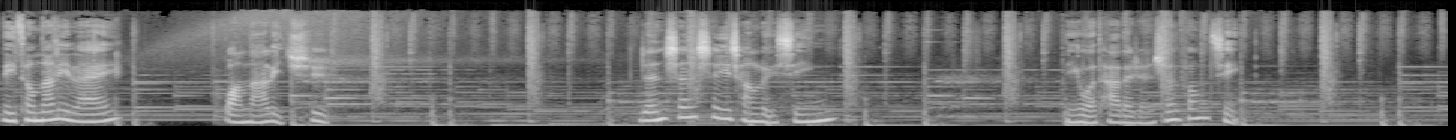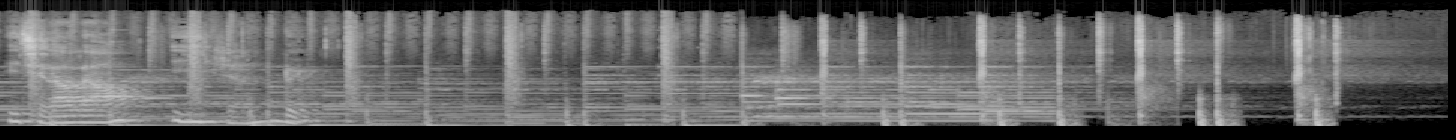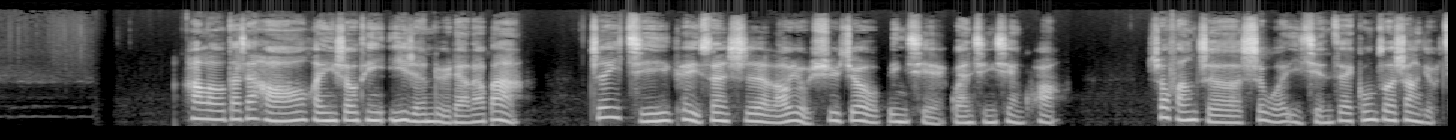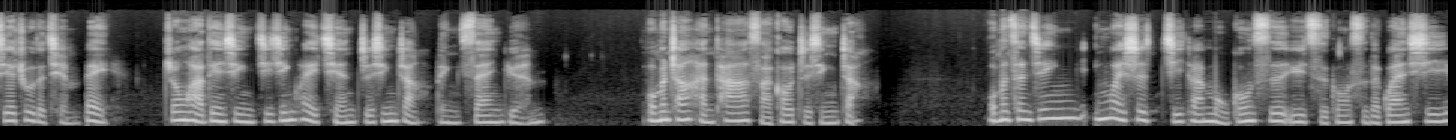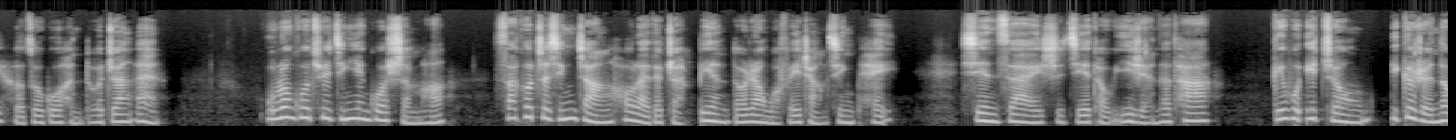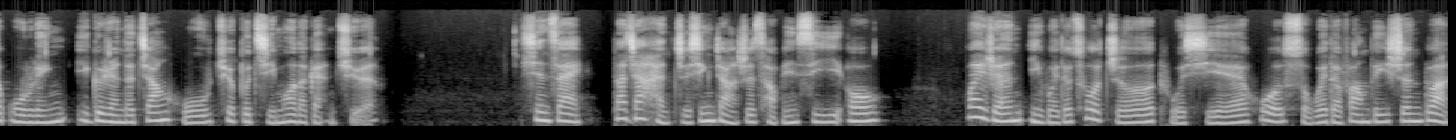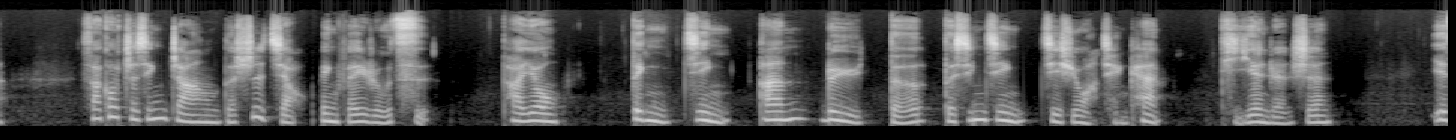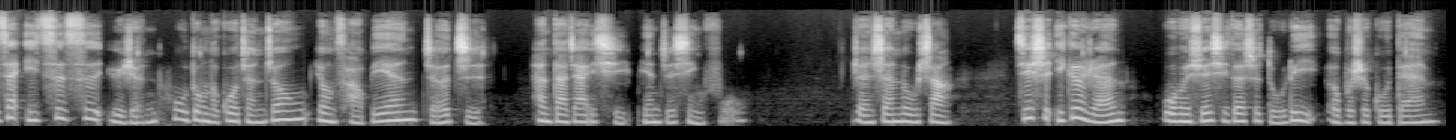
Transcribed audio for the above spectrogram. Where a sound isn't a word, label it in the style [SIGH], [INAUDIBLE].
你从哪里来，往哪里去？人生是一场旅行，你我他的人生风景，一起聊聊伊人旅。大家好，欢迎收听伊人旅聊聊吧。这一集可以算是老友叙旧，并且关心现况。受访者是我以前在工作上有接触的前辈，中华电信基金会前执行长林三元。我们常喊他 SACO 执行长。我们曾经因为是集团母公司与子公司的关系，合作过很多专案。无论过去经验过什么，SACO 执行长后来的转变都让我非常敬佩。现在是街头艺人的他。给我一种一个人的武林，一个人的江湖，却不寂寞的感觉。现在大家喊执行长是草编 CEO，外人以为的挫折、妥协或所谓的放低身段撒狗执行长的视角并非如此。他用定、静、安、虑、得的心境继续往前看，体验人生，也在一次次与人互动的过程中，用草编折纸。和大家一起编织幸福。人生路上，即使一个人，我们学习的是独立，而不是孤单。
